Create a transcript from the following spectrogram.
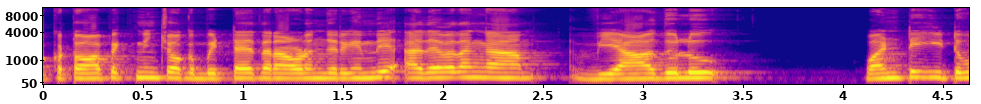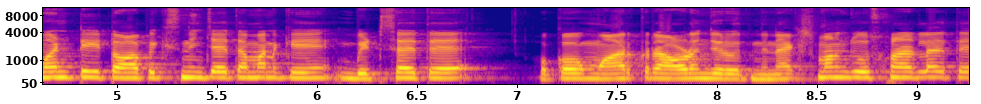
ఒక టాపిక్ నుంచి ఒక బిట్ అయితే రావడం జరిగింది. అదేవిధంగా వ్యాధులు వంటి ఇటువంటి టాపిక్స్ నుంచి అయితే మనకి బిట్స్ అయితే ఒక్కొక్క మార్క్ రావడం జరుగుతుంది. నెక్స్ట్ మనం చూసుకున్నట్లయితే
